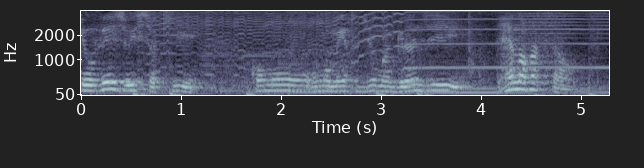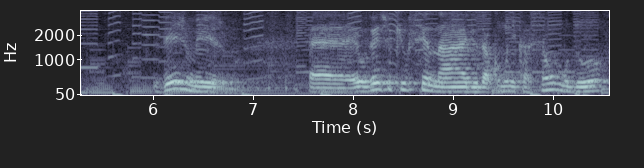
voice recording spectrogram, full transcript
eu vejo isso aqui como um momento de uma grande renovação. Vejo mesmo. É, eu vejo que o cenário da comunicação mudou,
